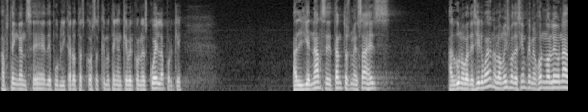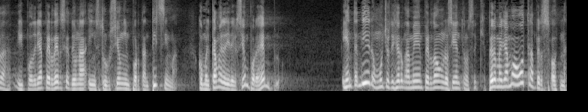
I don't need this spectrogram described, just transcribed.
absténganse de publicar otras cosas que no tengan que ver con la escuela, porque al llenarse de tantos mensajes, alguno va a decir, bueno, lo mismo de siempre, mejor no leo nada. Y podría perderse de una instrucción importantísima, como el cambio de dirección, por ejemplo. Y entendieron, muchos dijeron, amén, perdón, lo siento, no sé qué. Pero me llamó otra persona,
